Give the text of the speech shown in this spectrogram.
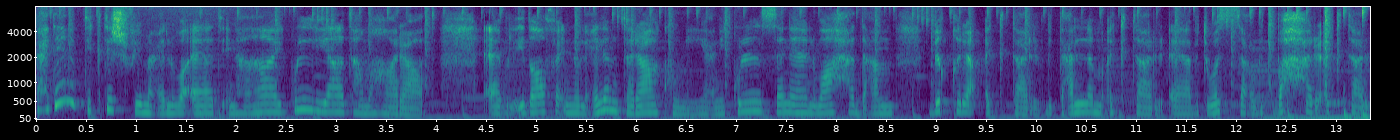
بعدين بتكتشفي مع الوقت إنها هاي كلياتها مهارات. آه، بالإضافة إنه العلم تراكمي. يعني كل سنة الواحد عم بقرأ أكتر بتعلم أكتر آه، بتوسع وبتبحر أكتر.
